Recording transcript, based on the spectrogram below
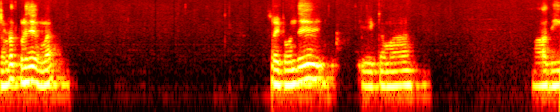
சொல்றது புரிஞ்சுதுங்களா ஸோ இப்போ வந்து ஏக்கமா Aadhi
